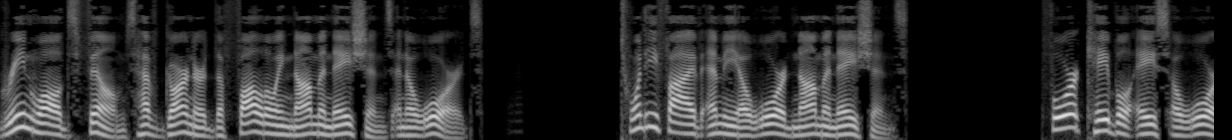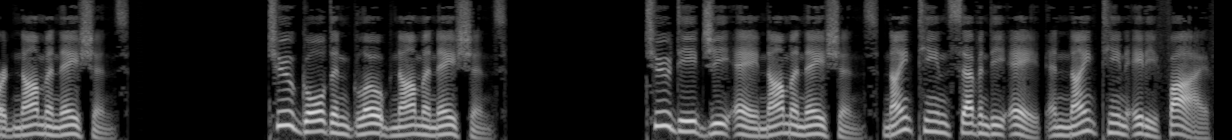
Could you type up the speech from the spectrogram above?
Greenwald's films have garnered the following nominations and awards. 25 Emmy Award nominations. 4 Cable Ace Award nominations. 2 Golden Globe nominations. 2 DGA nominations 1978 and 1985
